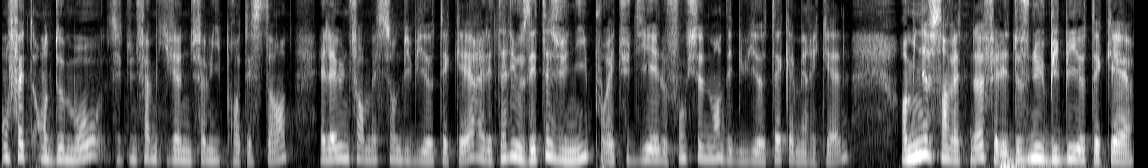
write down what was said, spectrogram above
En fait, en deux mots, c'est une femme qui vient d'une famille protestante. Elle a eu une formation de bibliothécaire. Elle est allée aux États-Unis pour étudier le fonctionnement des bibliothèques américaines. En 1929, elle est devenue bibliothécaire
